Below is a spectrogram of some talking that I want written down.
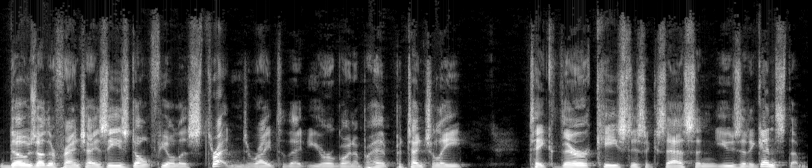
those other franchisees don't feel as threatened, right? That you're going to potentially take their keys to success and use it against them.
